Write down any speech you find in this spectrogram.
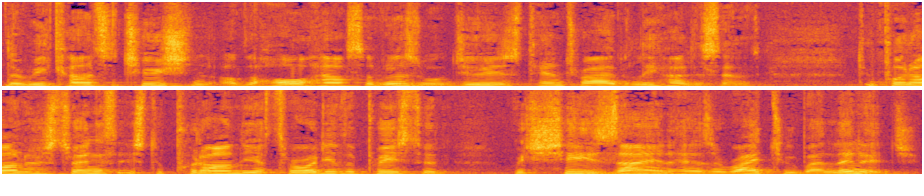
the reconstitution of the whole house of Israel, Judah's ten tribes, Lehi descendants. To put on her strength is to put on the authority of the priesthood, which she, Zion, has a right to by lineage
